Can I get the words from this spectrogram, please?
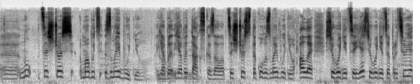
е, ну це щось, мабуть, з майбутнього. Я би я би так сказала. Це щось такого з майбутнього. Але сьогодні це є, сьогодні це працює.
